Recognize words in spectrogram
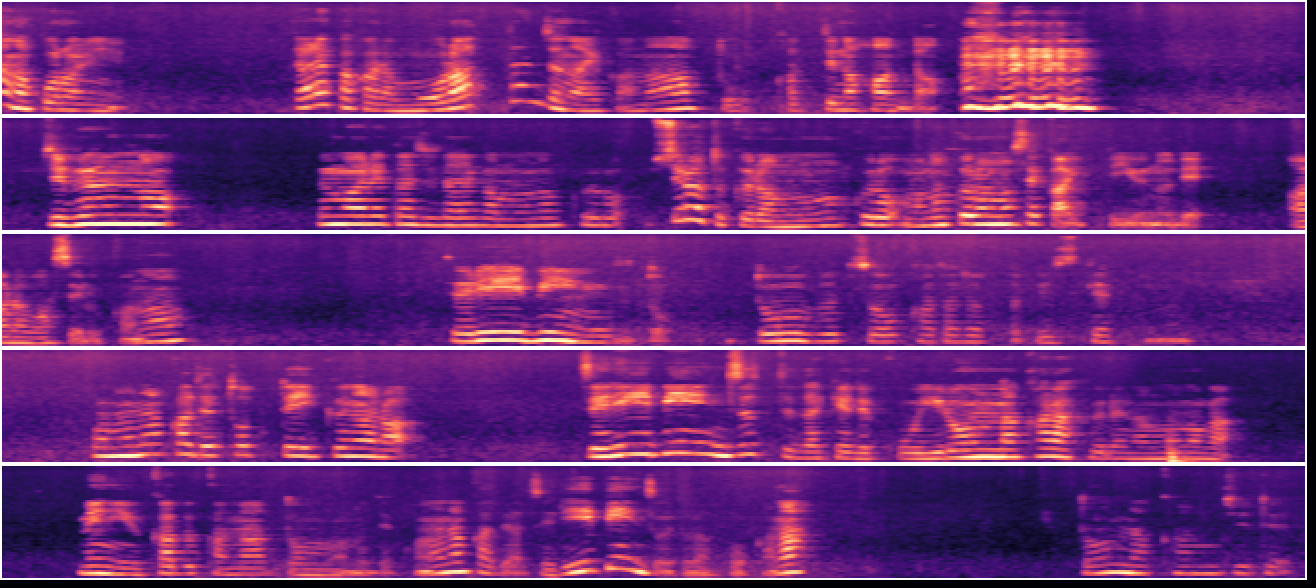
きっと小さな頃に誰かからもらったんじゃないかなと勝手な判断。自分の生まれた時代がモノクロ、白と黒はモノクロ、モノクロの世界っていうので表せるかな。ゼリービーンズと動物をかたどったビスケットのこの中で取っていくなら、ゼリービーンズってだけでこういろんなカラフルなものが目に浮かぶかなと思うので、この中ではゼリービーンズをいただこうかな。どんな感じで？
